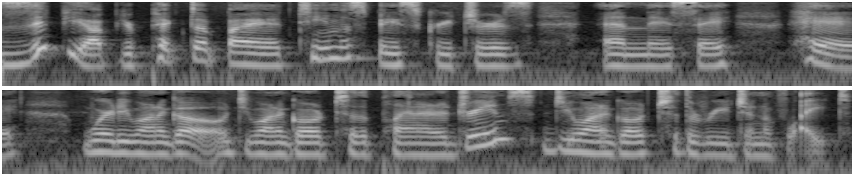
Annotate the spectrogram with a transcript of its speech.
zip you up. You're picked up by a team of space creatures, and they say, Hey, where do you want to go? Do you want to go to the planet of dreams? Do you want to go to the region of light?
